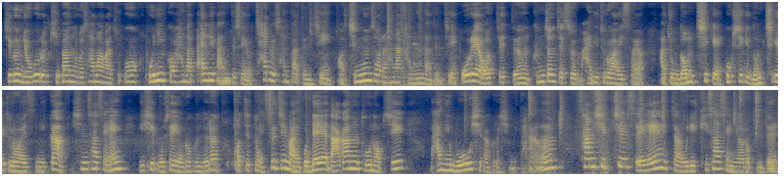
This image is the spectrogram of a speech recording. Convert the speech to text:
지금 요거를 기반으로 삼아가지고 본인 걸 하나 빨리 만드세요. 차를 산다든지 어, 집 문서를 하나 갖는다든지 올해 어쨌든 금전재수 많이 들어와 있어요. 아주 넘치게 곡식이 넘치게 들어와 있으니까 신사생 25세 여러분들은 어쨌든 쓰지 말고 내 나가는 돈 없이 많이 모으시라 그러십니다. 다음 37세. 자 우리 기사생 여러분들.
